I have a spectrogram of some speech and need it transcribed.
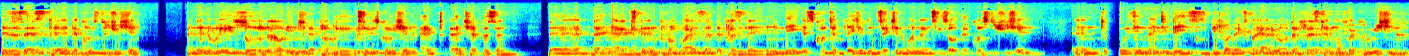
This is as per the Constitution. And then we zoom now into the Public Service Commission Act, uh, Chairperson. The, the Act then provides that the President may, as contemplated in Section 196 of the Constitution, and within 90 days before the expiry of the first term of a commissioner,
